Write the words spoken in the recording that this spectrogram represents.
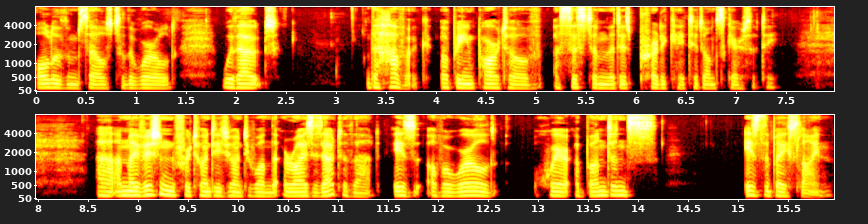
all of themselves to the world without the havoc of being part of a system that is predicated on scarcity. Uh, and my vision for 2021 that arises out of that is of a world where abundance is the baseline,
